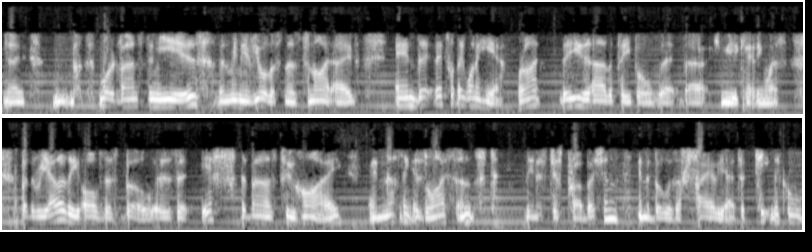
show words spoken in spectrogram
you know, more advanced in years than many of your listeners tonight, Abe. And that, that's what they want to hear, right? These are the people that they're communicating with. But the reality of this bill is that if the bar's too high and nothing is licensed, then it's just prohibition and the bill is a failure. It's a technical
